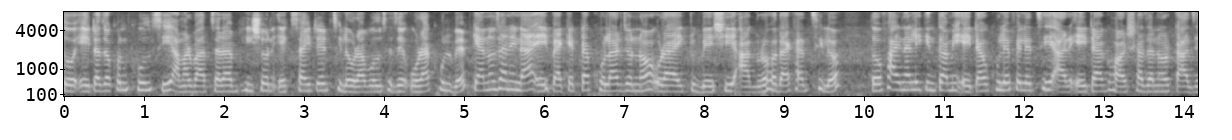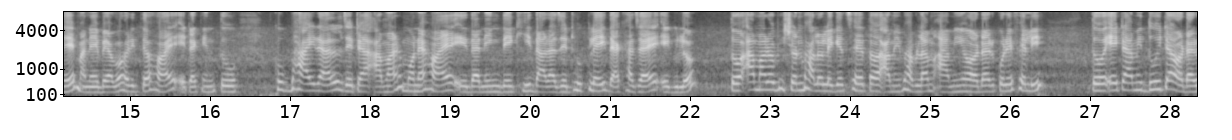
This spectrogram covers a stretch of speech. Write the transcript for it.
তো এটা যখন খুলছি, আমার বাচ্চারা ভীষণ এক্সাইটেড ছিল। ওরা বলছে যে ওরা খুলবে। কেন জানি না, এই প্যাকেটটা খোলার জন্য ওরা একটু বেশি আগ্রহ দেখাচ্ছিল। তো ফাইনালি কিন্তু আমি এটাও খুলে ফেলেছি। আর এইটা ঘর সাজানোর কাজে মানে ব্যবহৃত হয়। এটা কিন্তু খুব ভাইরাল যেটা আমার মনে হয় ইদানিং দেখি, দারাজে ঢুকলেই দেখা যায় এগুলো। তো আমারও ভীষণ ভালো লেগেছে, তো আমি ভাবলাম আমিও অর্ডার করে ফেলি। তো এটা আমি দুইটা অর্ডার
